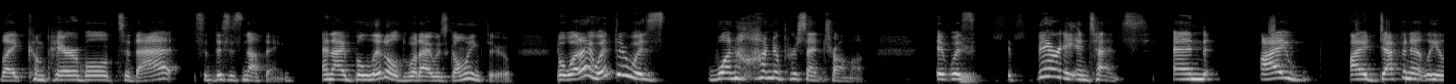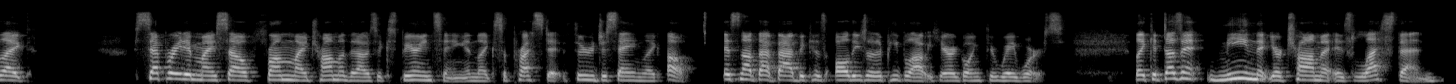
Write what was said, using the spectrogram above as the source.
like comparable to that. So this is nothing. And I belittled what I was going through. But what I went through was 100% trauma. It was Dude. very intense. And I I definitely like separated myself from my trauma that I was experiencing and like suppressed it through just saying like, "Oh, it's not that bad because all these other people out here are going through way worse." Like it doesn't mean that your trauma is less than.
